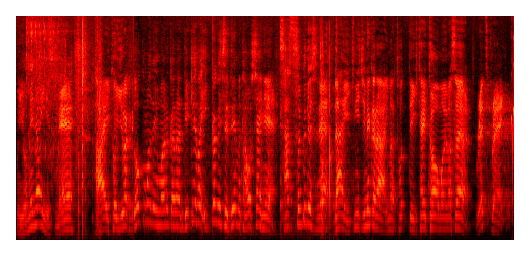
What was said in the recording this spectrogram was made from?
もう読めないですね。はい。というわけで、どこまで埋まるかなできれば1ヶ月で全部倒したいね。早速ですね、第1日目から今撮っていきたいと思います。レッツプレイ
